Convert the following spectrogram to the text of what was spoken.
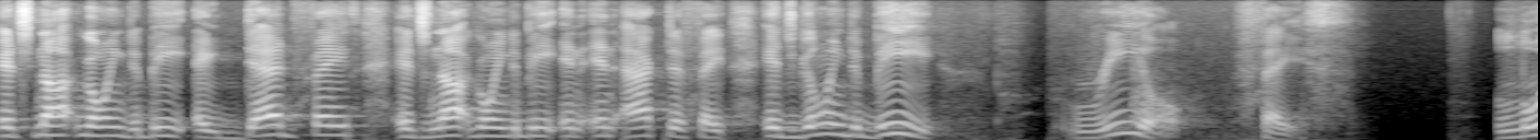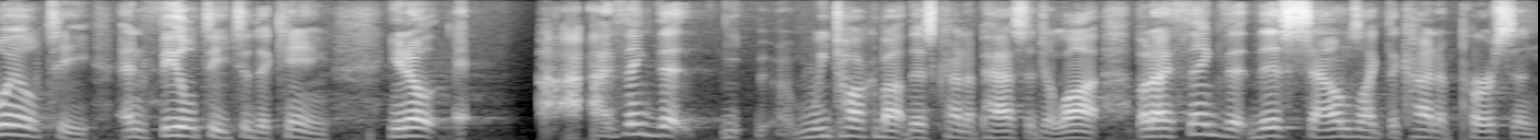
It's not going to be a dead faith, it's not going to be an inactive faith, it's going to be real faith, loyalty and fealty to the king. You know, I think that we talk about this kind of passage a lot, but I think that this sounds like the kind of person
